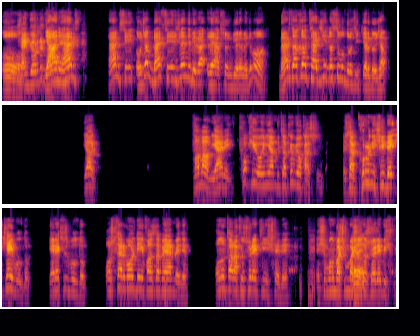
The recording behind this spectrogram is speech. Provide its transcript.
Oo. Sen gördün mü? Yani hem hem sey- hocam ben seyirciden de bir re- reaksiyon göremedim ama Mert Hakan tercihi nasıl buldunuz ilk yarıda hocam? Ya tamam yani çok iyi oynayan bir takım yok aslında. Mesela Kurun içi de şey buldum. Gereksiz buldum. Osterwolde'yi fazla beğenmedim. Onun tarafı sürekli işledi. E şimdi bunun başın başında Evet. söylemiştik.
